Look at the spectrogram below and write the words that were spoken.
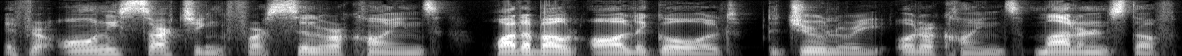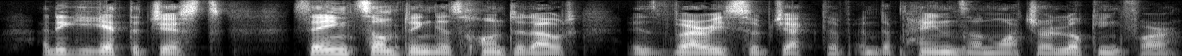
If you're only searching for silver coins, what about all the gold, the jewellery, other coins, modern stuff? I think you get the gist. Saying something is hunted out is very subjective and depends on what you're looking for.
